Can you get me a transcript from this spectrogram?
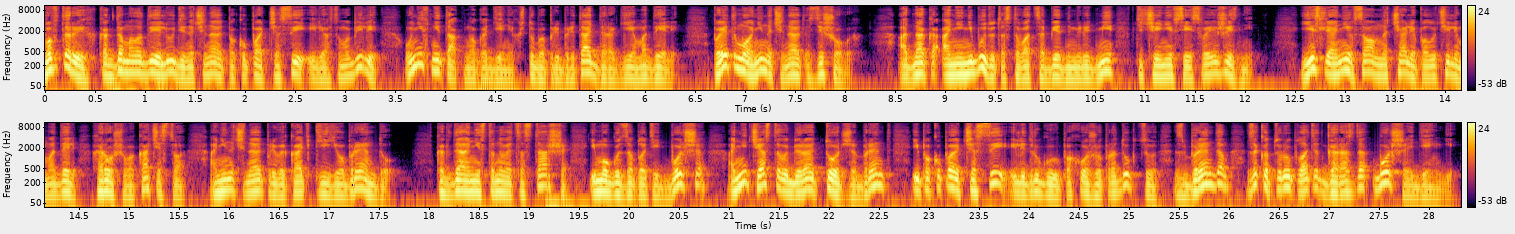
Во-вторых, когда молодые люди начинают покупать часы или автомобили, у них не так много денег, чтобы приобретать дорогие модели, поэтому они начинают с дешевых. Однако они не будут оставаться бедными людьми в течение всей своей жизни. Если они в самом начале получили модель хорошего качества, они начинают привыкать к ее бренду. Когда они становятся старше и могут заплатить больше, они часто выбирают тот же бренд и покупают часы или другую похожую продукцию с брендом, за которую платят гораздо большие деньги.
